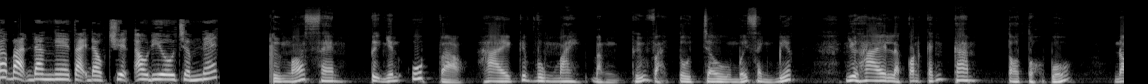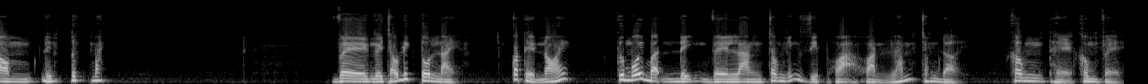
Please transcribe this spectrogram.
Các bạn đang nghe tại đọc audio net Từ ngó sen tự nhiên úp vào hai cái vung may bằng thứ vải tô châu mới xanh biếc, như hai là con cánh cam to tổ bố, nom đến tức mắt. Về người cháu đích tôn này, có thể nói cứ mỗi bận định về làng trong những dịp họa hoàn lắm trong đời, không thể không về.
